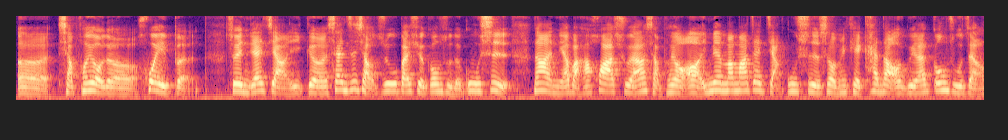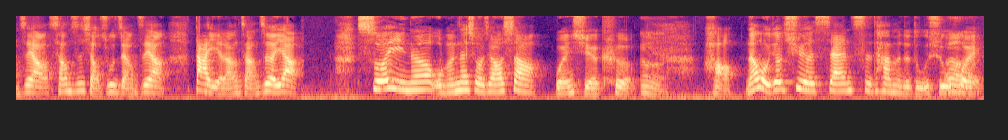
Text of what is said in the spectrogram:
呃小朋友的绘本。所以你在讲一个三只小猪白雪公主的故事，那你要把它画出来，然后小朋友哦，一面妈妈在讲故事的时候，我们可以看到哦，原来公主长这样，三只小猪长这样，大野狼长这样。所以呢，我们那时候就要上文学课，嗯。好，然后我就去了三次他们的读书会。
